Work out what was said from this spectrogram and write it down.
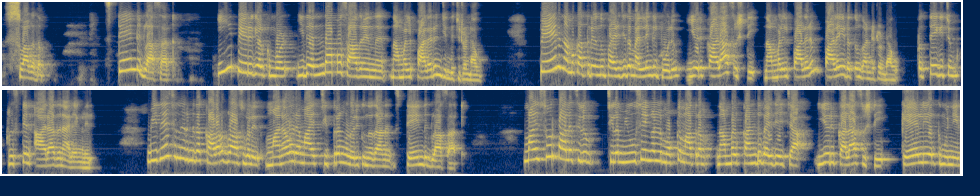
സ്വാഗതം. സ്റ്റെയിൻഡ് ഗ്ലാസ് ആർട്ട് ഈ പേര് കേൾക്കുമ്പോൾ ഇതെന്താപ്പോ സാധനം എന്ന് നമ്മൾ പലരും ചിന്തിച്ചിട്ടുണ്ടാവും. പേര് നമുക്ക് അത്രയൊന്നും പരിചിതമല്ലെങ്കിൽ പോലും ഈ ഒരു കലാസൃഷ്ടി നമ്മളിൽ പലരും പലയിടത്തും കണ്ടിട്ടുണ്ടാവും. പ്രത്യേകിച്ചും ക്രിസ്ത്യൻ ആരാധനാലയങ്ങളിൽ. വിദേശ നിർമ്മിത കളർ ഗ്ലാസുകളിൽ മനോഹരമായ ചിത്രങ്ങൾ ഒരുക്കുന്നതാണ് സ്റ്റെയിൻഡ് ഗ്ലാസ് ആർട്ട് മൈസൂർ പാലസിലും ചില മ്യൂസിയങ്ങളിലും ഒക്കെ മാത്രം നമ്മൾ കണ്ടുപരിചയിച്ച ഈ ഒരു കലാസൃഷ്ടി കേരളീയർക്ക് മുന്നിൽ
